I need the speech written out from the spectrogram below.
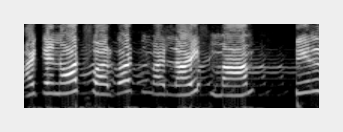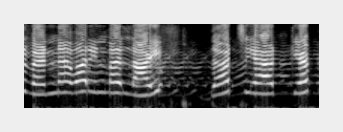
I cannot forget my life, ma'am, till whenever in my life that she had kept.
